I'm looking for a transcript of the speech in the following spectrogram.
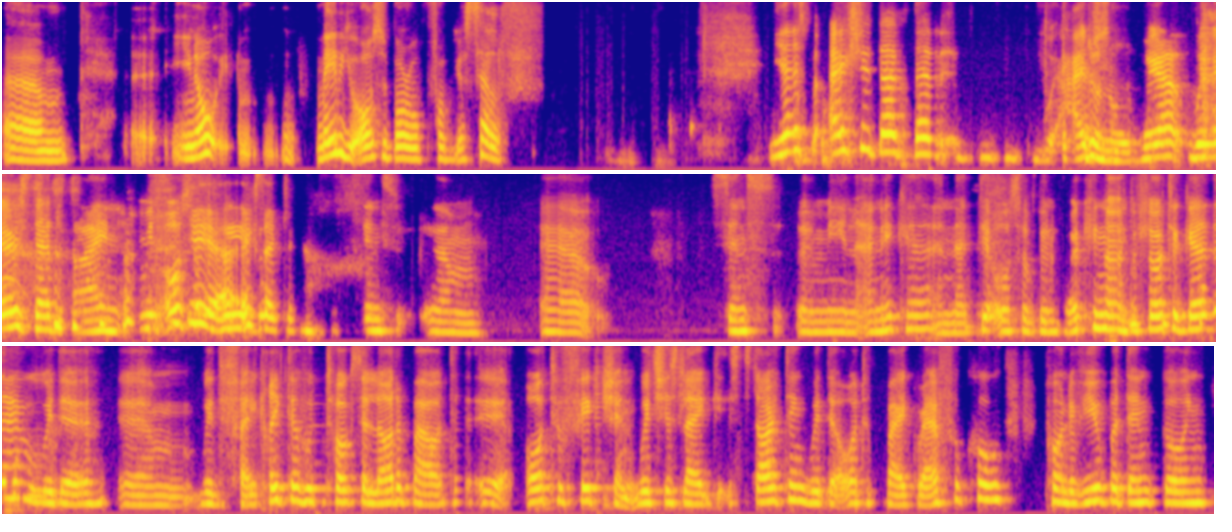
um, uh, you know maybe you also borrow from yourself. Yes but actually that that i don't know. Where where is that line? I mean also yeah, yeah exactly. since um uh, since uh, me and Annika and Nadja also have been working on the floor together with a um, with Falk Richter, who talks a lot about uh, autofiction, which is like starting with the autobiographical point of view, but then going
